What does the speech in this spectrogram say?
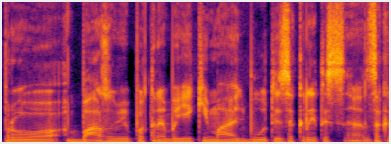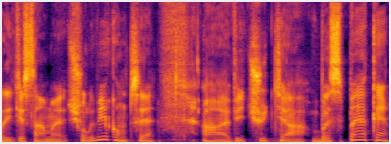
про базові потреби, які мають бути закриті, закриті саме чоловіком, це відчуття безпеки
